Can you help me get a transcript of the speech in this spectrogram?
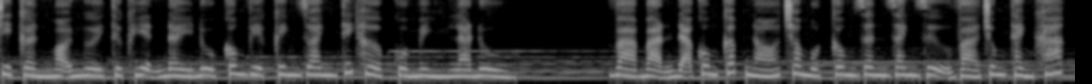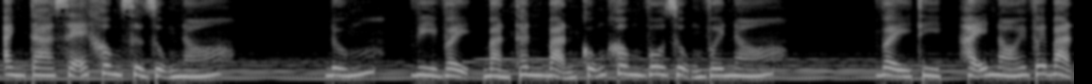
Chỉ cần mọi người thực hiện đầy đủ công việc kinh doanh thích hợp của mình là đủ và bạn đã cung cấp nó cho một công dân danh dự và trung thành khác, anh ta sẽ không sử dụng nó. Đúng, vì vậy bản thân bạn cũng không vô dụng với nó. Vậy thì, hãy nói với bạn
